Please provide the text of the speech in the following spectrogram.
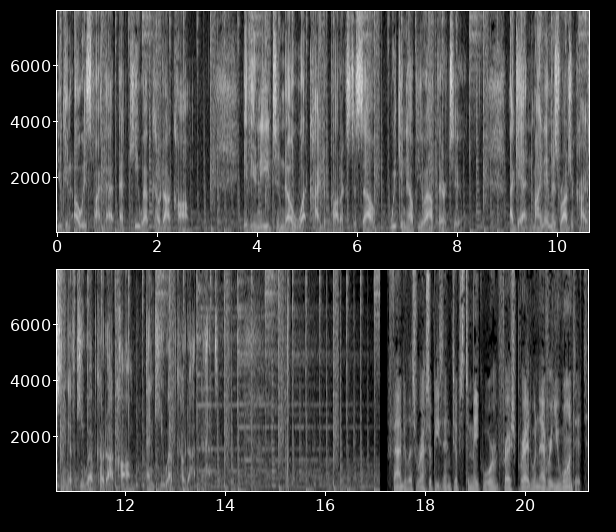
you can always find that at keywebco.com. If you need to know what kind of products to sell, we can help you out there too. Again, my name is Roger Keyserling of keywebco.com and keywebco.net. Fabulous recipes and tips to make warm fresh bread whenever you want it.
